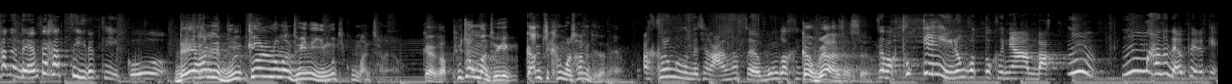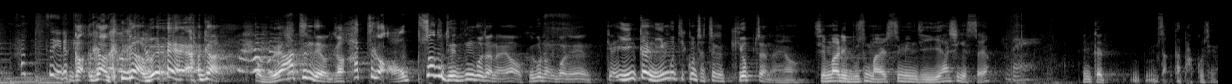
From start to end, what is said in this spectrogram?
하는 내 옆에 하트 이렇게 있고 내 하늘에 물결로만 돼 있는 이모티콘 많잖아요. 그러니까 표정만 되게 깜찍한 걸 사면 되잖아요. 아 그런 거 근데 제가 안 샀어요. 뭔가 그, 그러니까 왜 안 샀어요? 그러니까 막 토깽이 이런 것도 그냥 막 응, 응 하는 내 옆에 이렇게 하트 이렇게 그러니까, 그러니까, 그러니까 왜, 아까 그러니까 왜 하트인데요? 그러니까 하트가 없어도 되는 거잖아요. 그런 거는. 그러니까 일단 이모티콘 자체가 귀엽잖아요. 제 말이 무슨 말씀인지 이해하시겠어요? 네 그러니까 싹 다 바꾸세요.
